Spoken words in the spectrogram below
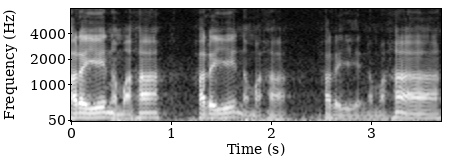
हरये नमहा हरये नमहा हरये नमहा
